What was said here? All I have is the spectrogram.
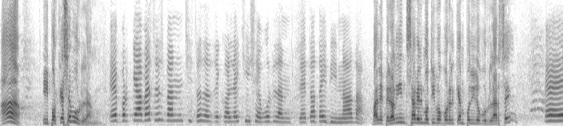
Ah, ¿y por qué se burlan? Eh, porque a veces van chistosas de colegio y se burlan de todo y de nada. Vale, pero ¿alguien sabe el motivo por el que han podido burlarse? Eh,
